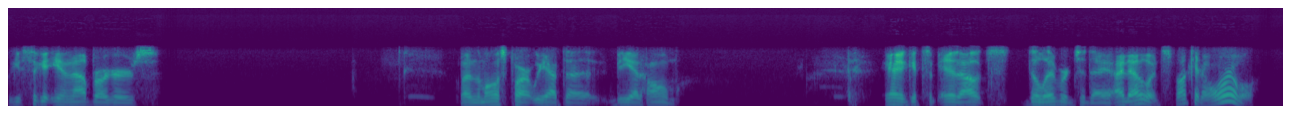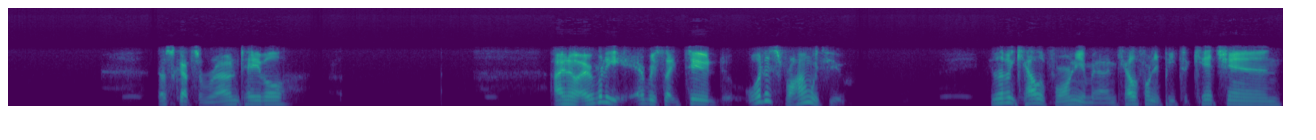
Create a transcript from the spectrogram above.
We can still get In and Out burgers. But in the most part, we have to be at home. Yeah, get some In and Outs delivered today. I know it's fucking horrible. Also got some round table. I know everybody. Everybody's like, dude, what is wrong with you? You live in California, man. California Pizza Kitchen,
